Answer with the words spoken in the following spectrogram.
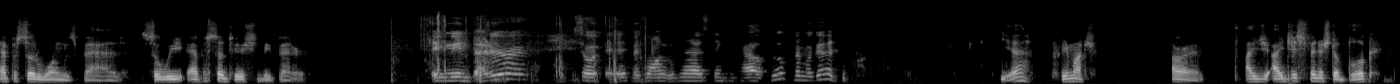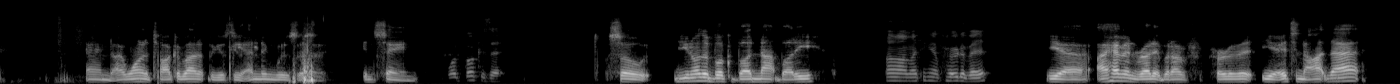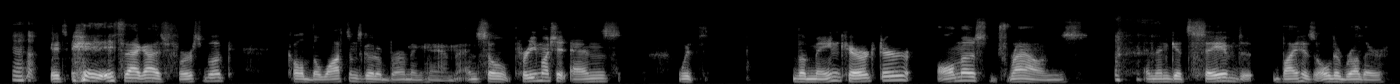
Episode one was bad. So we episode two should be better. If you mean better, so if as long as it's not a stinking pile of poop, then we're good. Yeah, pretty much. All right. I, I just finished a book and I want to talk about it because the ending was uh, insane. What book is it? So, you know the book Bud Not Buddy? Um, I think I've heard of it. Yeah, I haven't read it, but I've heard of it. Yeah, it's not that. it's it's that guy's first book called The Watsons Go to Birmingham. And so pretty much it ends with the main character almost drowns and then gets saved by his older brother.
